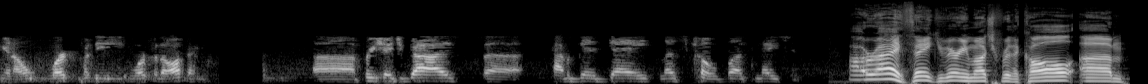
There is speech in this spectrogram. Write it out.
you know, work for the work for the offense. Uh, appreciate you guys. Uh, have a good day. Let's go, Buck Nation. All right. Thank you very much for the call. Um,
